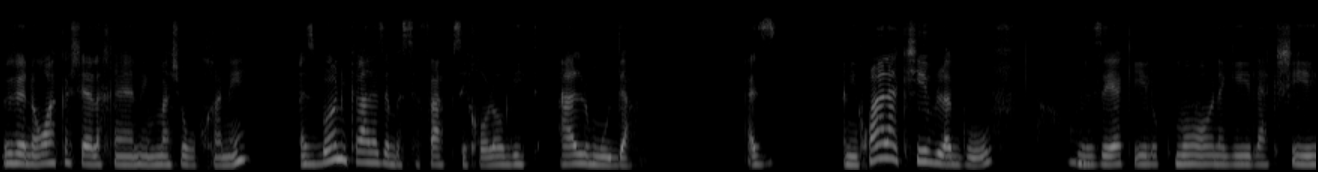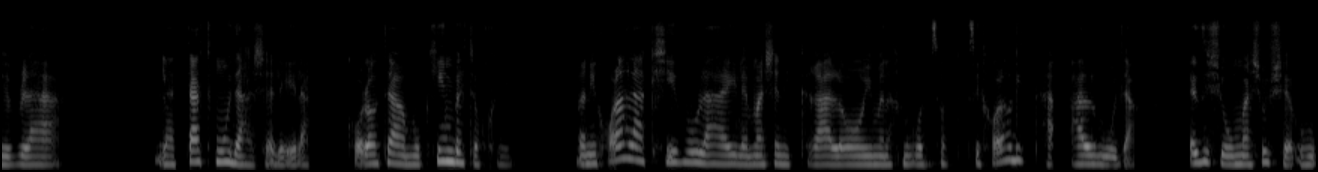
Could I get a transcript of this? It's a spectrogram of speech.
ונורא קשה לכן עם משהו רוחני, אז בואו נקרא לזה בשפה הפסיכולוגית על מודע. אז אני יכולה להקשיב לגוף, נכון. וזה יהיה כאילו כמו נגיד להקשיב לתת מודע שלי, לקולות העמוקים בתוכי. ואני יכולה להקשיב אולי למה שנקרא לו, אם אנחנו רוצות פסיכולוגית, העל מודע. איזשהו משהו שהוא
